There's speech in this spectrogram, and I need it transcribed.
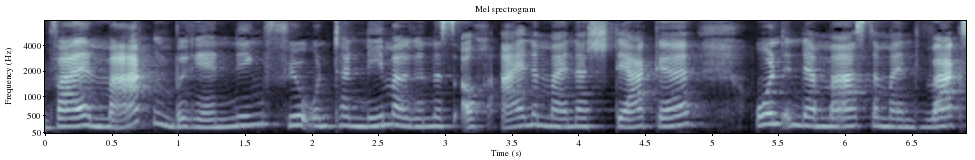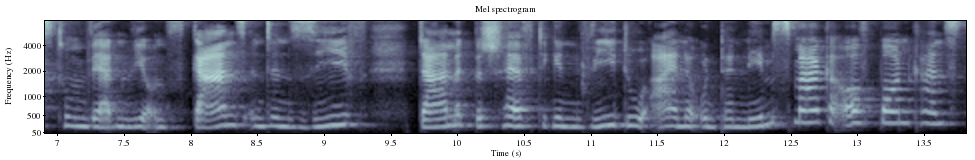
weil Markenbranding für Unternehmerinnen ist auch eine meiner Stärke. Und in der Mastermind Wachstum werden wir uns ganz intensiv damit beschäftigen, wie du eine Unternehmensmarke aufbauen kannst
